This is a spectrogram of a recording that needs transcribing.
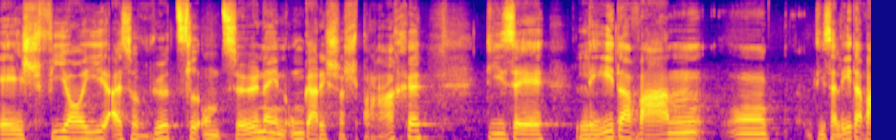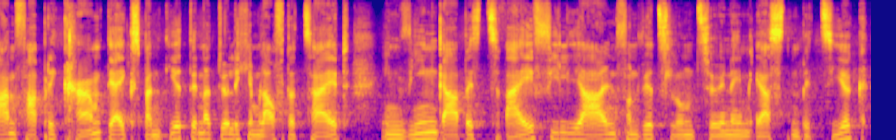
Eschfioi, also Würzel und Söhne in ungarischer Sprache. Diese Lederwaren äh, dieser Lederwarenfabrikant, der expandierte natürlich im Laufe der Zeit. In Wien gab es zwei Filialen von Würzel und Söhne im ersten Bezirk,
